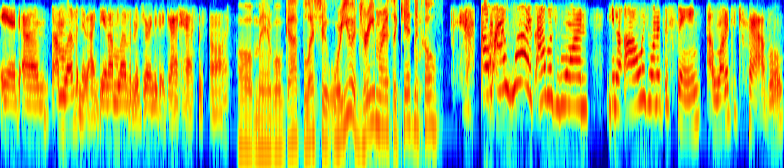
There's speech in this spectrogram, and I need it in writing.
And um, I'm loving it. Again, I'm loving the journey that God has us on. Oh, man. Well, God bless you. Were you a dreamer as a kid, Nicole? Oh, I was. I was one. You know, I always wanted to sing. I wanted to travel.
